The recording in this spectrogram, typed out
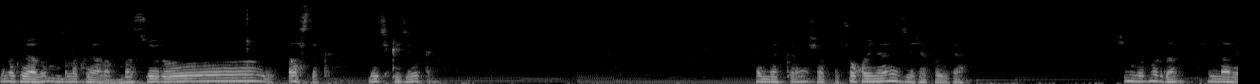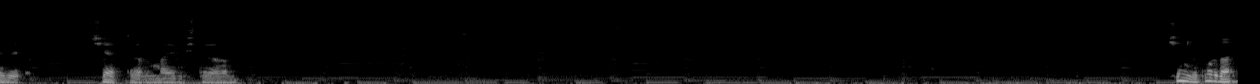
Bunu koyalım, bunu koyalım. Basıyoruz. Bastık. Ne çıkacak? Bir dakika, şapo. Çok oynarız ya şapoyu. Şimdi buradan şunları bir şey yaptıralım, ayrıştıralım. Şimdi buradan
